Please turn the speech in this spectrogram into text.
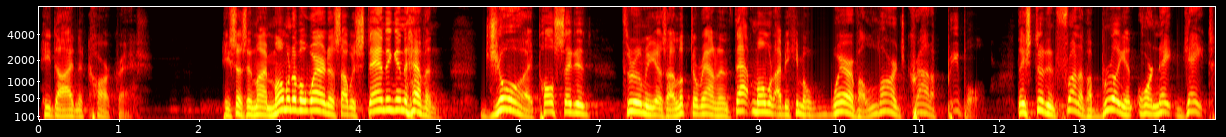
He died in a car crash. He says, In my moment of awareness, I was standing in heaven. Joy pulsated through me as I looked around, and at that moment, I became aware of a large crowd of people. They stood in front of a brilliant, ornate gate.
